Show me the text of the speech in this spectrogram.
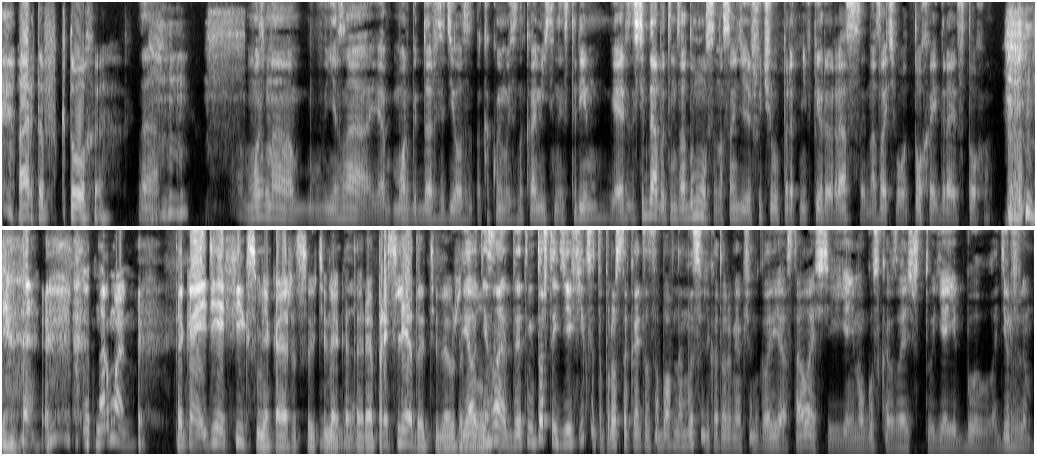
артов к Тоха. Да. Можно, не знаю, я, может быть, даже сделать какой-нибудь знакомительный стрим. Я всегда об этом задумывался, на самом деле шучу про это не в первый раз, и назвать его «Тоха играет в Тоху». Это нормально. Такая идея фикс, мне кажется, у тебя, Ну да. которая преследует тебя уже Я вот долго. не знаю, да это не то, что идея фикс, это просто какая-то забавная мысль, которая у меня вообще в голове осталась, и я не могу сказать, что я ей был одержим.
